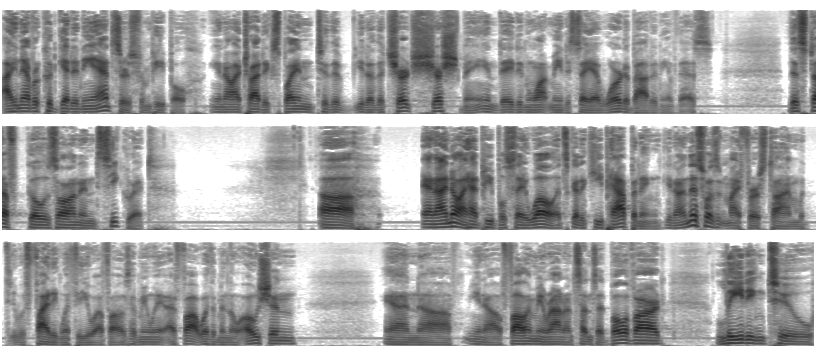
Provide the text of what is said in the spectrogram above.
I never could get any answers from people. You know, I tried to explain to the, you know, the church shushed me and they didn't want me to say a word about any of this. This stuff goes on in secret. Uh, and I know I had people say, well, it's going to keep happening. You know, and this wasn't my first time with, with fighting with the UFOs. I mean, we, I fought with them in the ocean and, uh, you know, following me around on Sunset Boulevard, leading to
